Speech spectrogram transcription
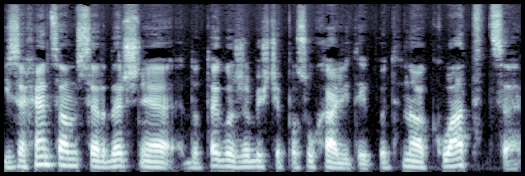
I zachęcam serdecznie do tego, żebyście posłuchali tej płyty. Na okładce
